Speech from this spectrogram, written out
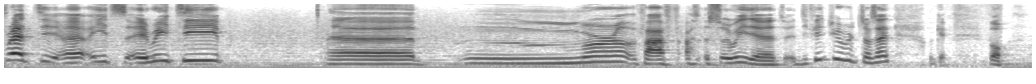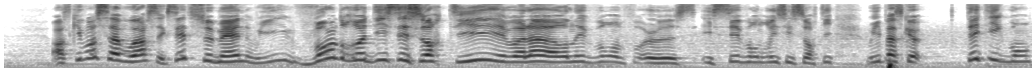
pretty, uh, it's already. Uh, more, enfin, sorry, uh, difficult to translate. Ok, bon. Alors ce qu'il faut savoir, c'est que cette semaine, oui, vendredi c'est sorti, et voilà, on est bon, euh, c'est vendredi c'est sorti. Oui, parce que techniquement,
